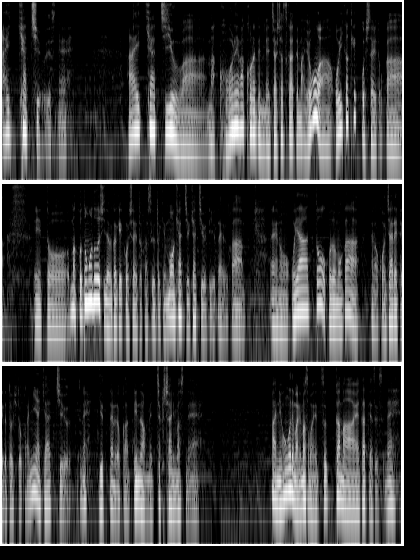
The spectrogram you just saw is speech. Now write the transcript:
I catch you ですね。I catch you は、まあこれはこれでめちゃくちゃ使って、まあ要は追いかけっこしたりとか、えっ、ー、と、まあ子供同士で追いかけっこしたりとかするときも、キャッチューキャッチューって言ったりとか、あの、親と子供がなんかこうじゃれてる時とかに、キャッチューってね、言ったりとかっていうのはめちゃくちゃありますね。まあ日本語でもありますもんね、つっかまえたってやつですよね。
